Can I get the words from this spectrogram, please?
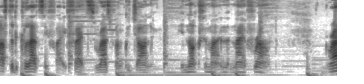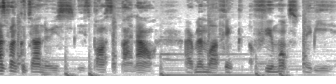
After the Kiladze fight, he fights Razvan Cojanu. He knocks him out in the ninth round. Razvan Cojanu is is past it by now. I remember, I think a few months, maybe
